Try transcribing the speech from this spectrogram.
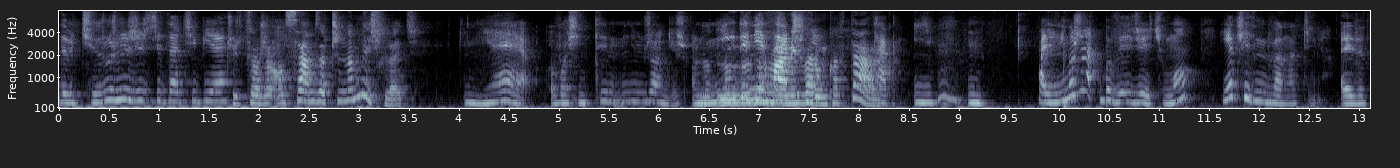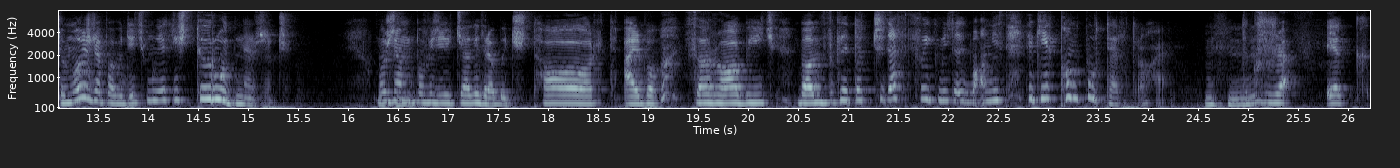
zrobić ci różne rzeczy za ciebie. Czyli co, że on sam zaczyna myśleć? Nie, właśnie ty nim rządzisz. On No, no, nigdy no, w nie normalnych zacznie. warunkach tak. Tak, i, mm, ale nie można powiedzieć mu, jak się zmywa naczynia, ale za to można powiedzieć mu jakieś trudne rzeczy. Można Mhm. mu powiedzieć, jak zrobić tort, albo co robić, bo on zwykle to czyta w swoich myślach, bo on jest taki jak komputer trochę. Mhm. Tylko, że jak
